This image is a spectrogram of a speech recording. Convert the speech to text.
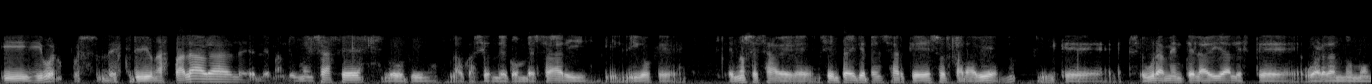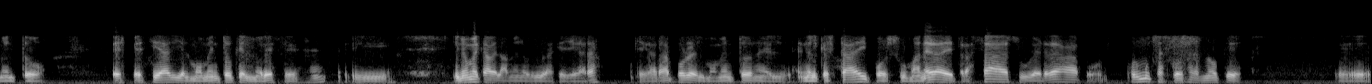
Y, bueno, pues le escribí unas palabras, le, mandé un mensaje, luego tuvimos la ocasión de conversar y, digo que, no se sabe, siempre hay que pensar que eso es para bien ¿no? y que seguramente la vida le esté guardando un momento especial y el momento que él merece. ¿eh? Y, y no me cabe la menor duda que llegará llegará por el momento en el, en el que está y por su manera de trazar, su verdad, por, muchas cosas ¿no? que eh,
